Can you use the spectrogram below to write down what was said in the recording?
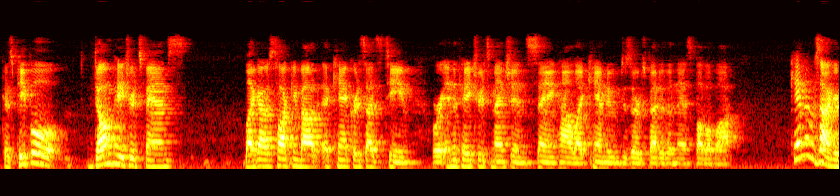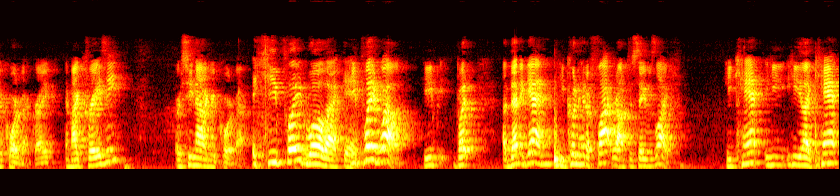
because people, dumb Patriots fans, like I was talking about, uh, can't criticize the team, were in the Patriots mentions saying how like Cam Newton deserves better than this, blah blah blah. Cam Newton's not a good quarterback, right? Am I crazy, or is he not a good quarterback? He played well that game. He played well. He, but then again, he couldn't hit a flat route to save his life. He can't. He, he like can't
